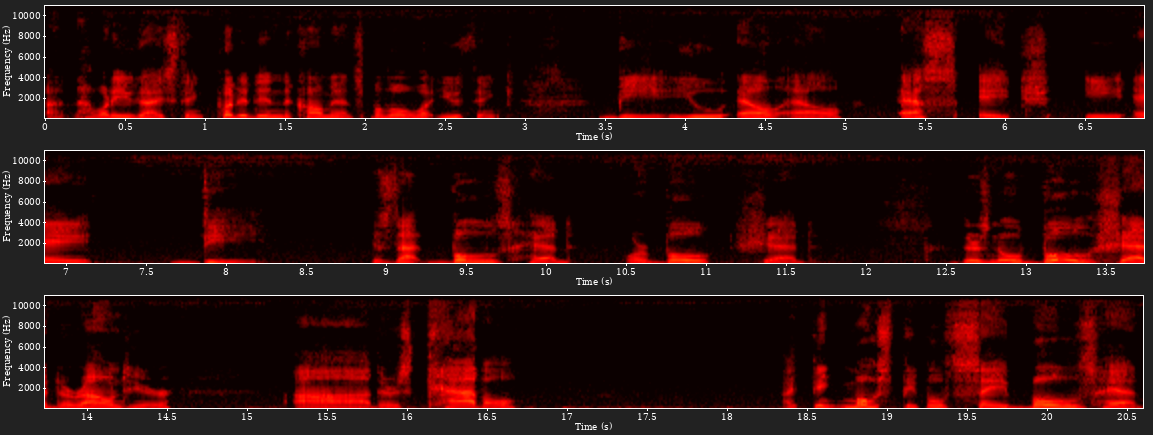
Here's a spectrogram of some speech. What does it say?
Uh, what do you guys think? Put it in the comments below what you think. B U L L S H E A D. Is that Bull's Head or Bull Shed? There's no bull shed around here. Uh, there's cattle I think most people say bull's head,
